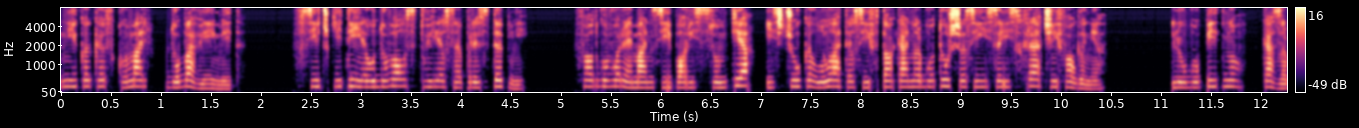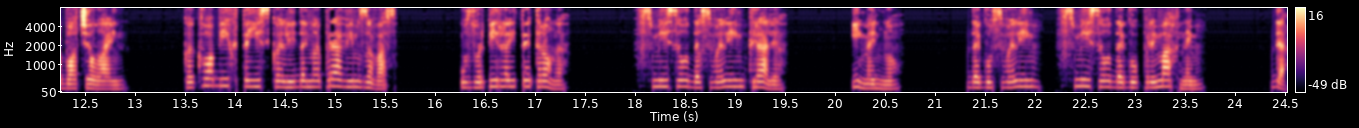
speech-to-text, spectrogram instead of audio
никакъв комар, добави Имит. Всички тия удоволствия са престъпни. В отговор Еман си сумтя, изчука лулата си в тока на бутуша си и се изхрачи в огъня. Любопитно, каза Бочелайн. Какво бихте искали да направим за вас? Узурпирайте трона. В смисъл да свалим краля. Именно. Да го свалим, в смисъл да го премахнем. Да.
